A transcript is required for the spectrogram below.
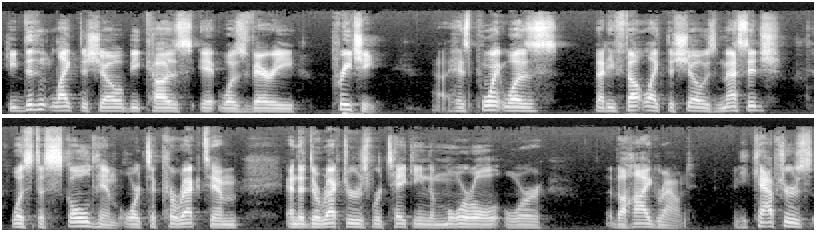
he didn't like the show because it was very preachy. Uh, his point was that he felt like the show's message was to scold him or to correct him, and the directors were taking the moral or the high ground. And he captures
